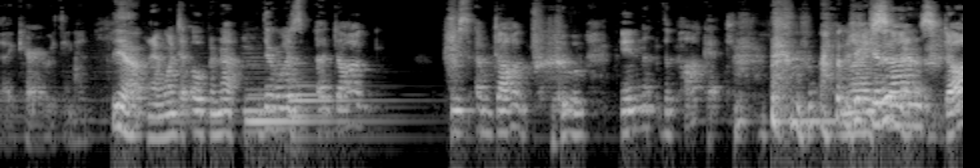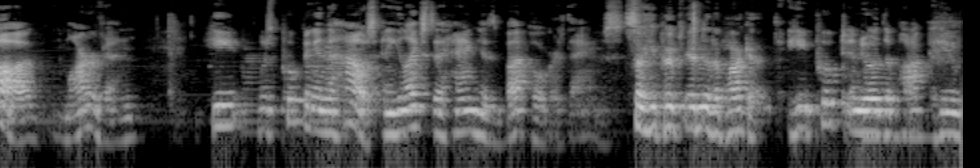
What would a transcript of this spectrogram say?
that I carry everything in. Yeah. And I went to open up. There was a dog piece of dog poo in the pocket. How did you My get in there? son's dog, Marvin, he was pooping in the house and he likes to hang his butt over things. So he pooped into the pocket. He pooped into the pocket. He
